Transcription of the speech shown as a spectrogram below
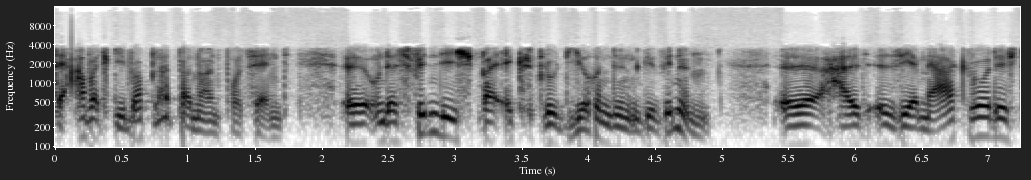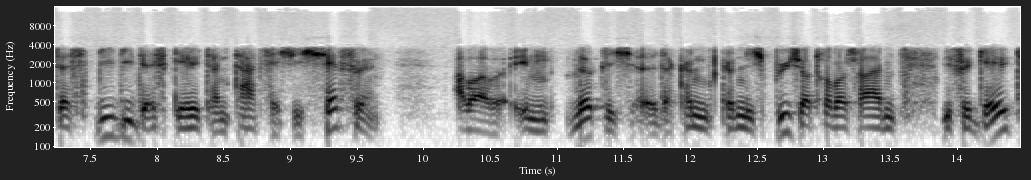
Der Arbeitgeber bleibt bei 9%. Äh, und das finde ich bei explodierenden Gewinnen äh, halt sehr merkwürdig, dass die, die das Geld dann tatsächlich scheffeln, aber eben wirklich, äh, da können, können nicht Bücher drüber schreiben, wie viel Geld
